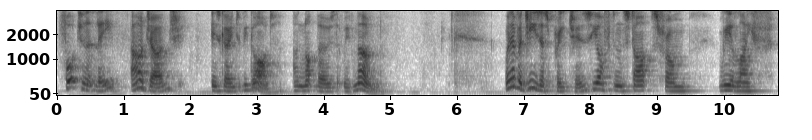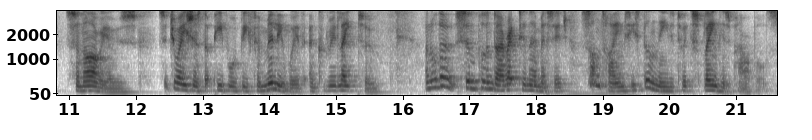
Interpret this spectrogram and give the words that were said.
Fortunately, our judge is going to be God and not those that we've known. Whenever Jesus preaches, he often starts from real life scenarios, situations that people would be familiar with and could relate to. And although simple and direct in their message, sometimes he still needed to explain his parables.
